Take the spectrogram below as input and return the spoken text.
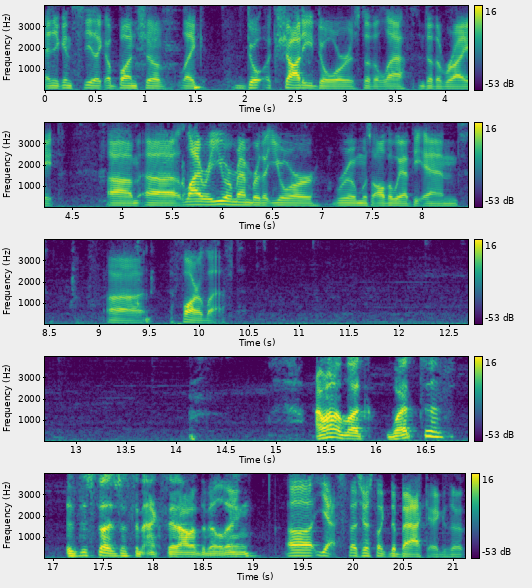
and you can see like a bunch of like, do- shoddy doors to the left and to the right. Um, uh, Lyra, you remember that your room was all the way at the end, uh, far left. I want to look. What does is this just an exit out of the building? Uh, yes, that's just like the back exit.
